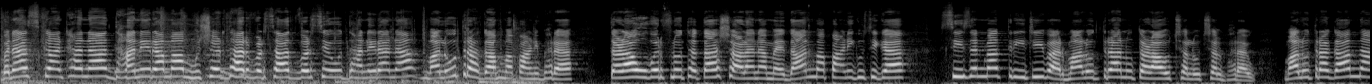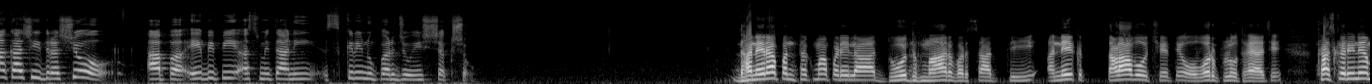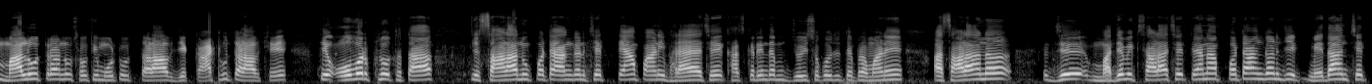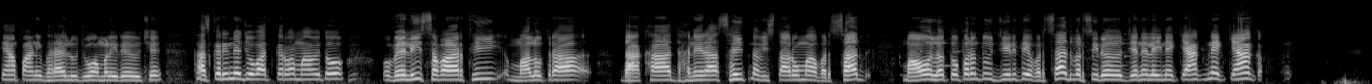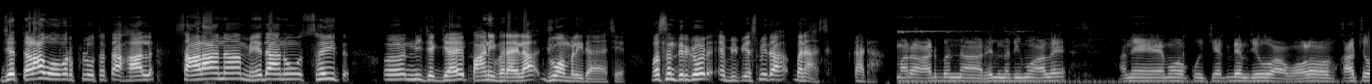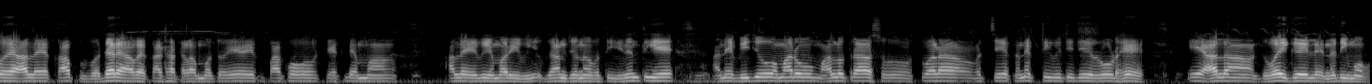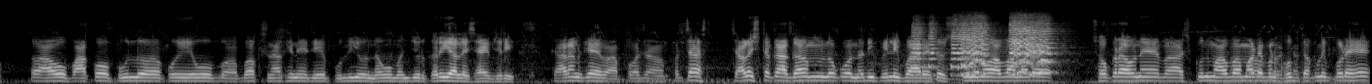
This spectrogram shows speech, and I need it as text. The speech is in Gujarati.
બનાસકાંઠાના ધાનેરામાં મુશળધાર વરસાદ વરસ્યો. ધાનેરાના માલોત્રા ગામમાં પાણી ભરાયા. તળાવ ઓવરફ્લો થતા શાળાના મેદાનમાં પાણી ઘૂસી ગયા. સિઝનમાં ત્રીજી વાર માલોત્રાનું તળાવ છલોછલ ભરાયું. માલોત્રા ગામના આકાશી દ્રશ્યો આપ એબીપી અસ્મિતાની સ્ક્રીન ઉપર જોઈ શકશો. ધાનેરા પંથકમાં પડેલા ધોધમાર વરસાદથી અનેક તળાવો છે તે ઓવરફ્લો થયા છે. ખાસ કરીને માલોત્રાનું સૌથી મોટું તળાવ, જે કાઠું તળાવ છે, તે ઓવરફ્લો થતાં જે શાળાનું પટાંગણ છે, ત્યાં પાણી ભરાયા છે. ખાસ કરીને તમે જોઈ શકો છો તે પ્રમાણે આ શાળાના જે માધ્યમિક શાળા છે, ત્યાંના પટાંગણ જે મેદાન છે, ત્યાં પાણી ભરાયેલું જોવા મળી રહ્યું છે. ખાસ કરીને જો વાત કરવામાં આવે તો વહેલી સવારથી માલોત્રા દાખા ધાનેરા સહિતના વિસ્તારોમાં વરસાદ માહોલ હતો, પરંતુ જે રીતે વરસાદ વરસી રહ્યો જેને લઈને ક્યાંક ને ક્યાંક જે તળાવ ઓવરફ્લો થતા હાલ શાળાના મેદાનો સહિતની જગ્યાએ પાણી ભરાયેલા જોવા મળી રહ્યા છે. વસંત દિરગર એબીપી અસ્મિતા બનાસકાંઠા અમારા આડબંધના રેલ નદીમાં હાલે, અને એમાં કોઈ ચેકડેમ જેવો વળો કાચો હે, હાલે, કાપ વધારે આવે કાંઠા તળાવમાં, તો એ પાકો ચેકડેમમાં હાલે એવી અમારી ગ્રામજનો વતી વિનંતી છે. અને બીજું અમારું માલોત્રા સોતવાડા વચ્ચે કનેક્ટિવિટી જે રોડ છે, એ હાલ ધોવાઈ ગયેલે નદીમાં. તો આવો પાકો, પુલ કોઈ એવો બોક્સ નાખીને જે પુલીઓ નવો મંજૂર કરી આલે સાહેબ શ્રી. કારણ કે પચ- પચાસ, ચાલીસ ટકા ગામ લોકો નદી પેલી પારે તો સ્કૂલમાં આવવા માટે છોકરાઓને સ્કૂલમાં આવવા માટે પણ ખૂબ તકલીફ પડે છે.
